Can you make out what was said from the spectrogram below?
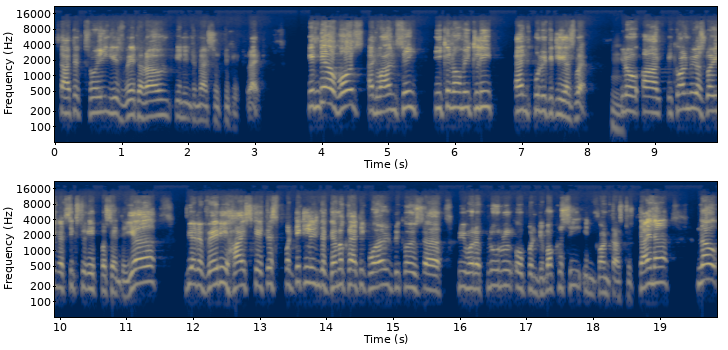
started throwing his weight around in international cricket, right? India was advancing economically and politically as well. Hmm. You know, our economy was growing at six to eight percent a year. We had a very high status, particularly in the democratic world, because uh, we were a plural, open democracy in contrast to China. Now,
